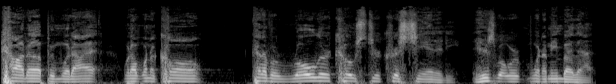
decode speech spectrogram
caught up in what I what I want to call kind of a roller coaster Christianity. Here's what, what I mean by that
